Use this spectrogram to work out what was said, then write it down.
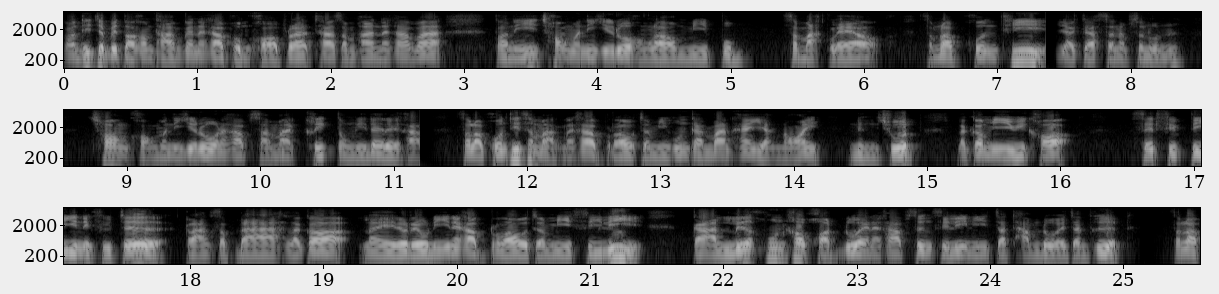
ก่อนที่จะไปตอบคำถามกันนะครับ ผมขอประชาสัมพันธ์นะครับว่า ตอนนี้ช่อง Money Hero ของเรามีปุ่ม สมัครแล้วสำหรับคนที่อยากจะสนับสนุนช่องของ Money Hero นะครับ สามารถคลิกตรงนี้ได้เลยครับสำหรับคนที่สมัครนะครับ เราจะมีหุ้นการบ้านให้อย่างน้อย 1 ชุด แล้วก็มีวิเคราะห์ Set 50 Index Future กลางสัปดาห์ แล้วก็ในเร็วๆนี้นะครับ เราจะมีซีรีส์การเลือกหุ้นเข้าพอร์ตด้วยนะครับ ซึ่งซีรีส์นี้จะทำโดยอาจารย์พืชสำหรับ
